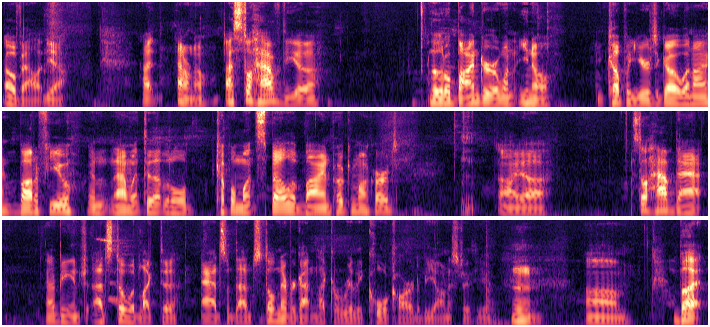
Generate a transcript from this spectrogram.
Oh, valid, yeah. I I don't know. I still have the uh the little binder when you know a couple years ago when I bought a few and I went through that little couple month spell of buying Pokemon cards. I uh still have that. I'd be int- I'd still would like to add some. I've still never gotten like a really cool car to be honest with you. Mm. Um, but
